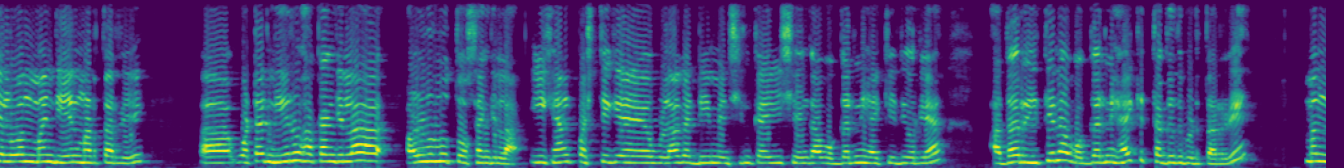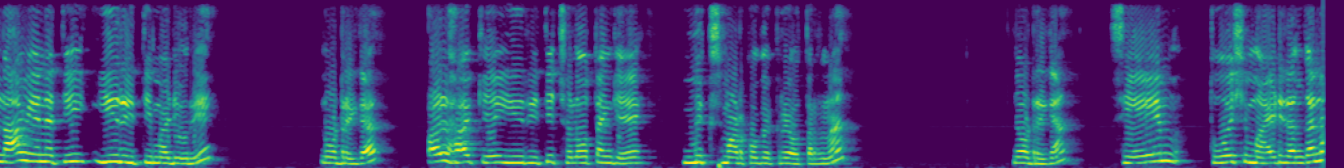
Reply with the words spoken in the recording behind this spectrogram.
ಕೆಲವೊಂದು ಮಂದಿ ಏನು ಮಾಡ್ತಾರ್ರಿ ಒಟ್ಟ ನೀರು ಹಾಕಂಗಿಲ್ಲ ಅಳ್ಳುನು ತೋಸಂಗಿಲ್ಲ ಈಗ ಹೆಂಗ್ ಫಸ್ಟಿಗೆ ಉಳ್ಳಾಗಡ್ಡಿ, ಮೆಣಸಿನ್ಕಾಯಿ, ಶೇಂಗಾ ಒಗ್ಗರ್ಣಿ ಹಾಕಿದೀವ್ರಲ್ಲ ಅದೇ ರೀತಿನ ಒಗ್ಗರ್ಣಿ ಹಾಕಿ ತೆಗೆದು ಬಿಡ್ತಾರ್ರಿ. ಮತ್ತು ನಾವೇನತಿ ಈ ರೀತಿ ಮಾಡಿವ್ರಿ. ನೋಡ್ರಿ ಈಗ. ಅಳ್ಳು ಹಾಕಿ ಈ ರೀತಿ ಚಲೋ ತಂಗೆ ಮಿಕ್ಸ್ ಮಾಡ್ಕೋಬೇಕ್ರಿ ಅವತರನ. ನೋಡ್ರಿ ಈಗ ಸೇಮ್ ತೋಸಿ ಮಾಡಿದಂಗನ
